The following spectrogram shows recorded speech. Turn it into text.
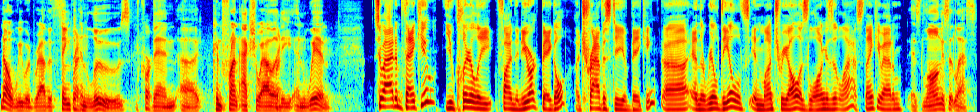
no, we would rather think and lose than uh, confront actuality and win. So, Adam, thank you. You clearly find the New York bagel a travesty of baking, uh, and the real deal's in Montreal as long as it lasts. Thank you, Adam. As long as it lasts.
